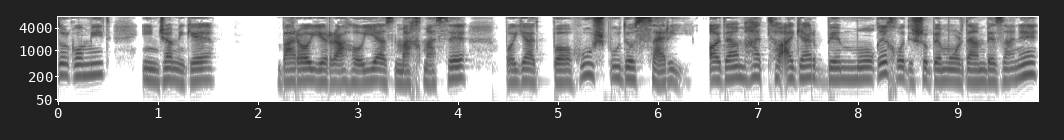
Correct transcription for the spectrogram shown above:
بزرگ امید اینجا میگه برای رهایی از مخمسه باید باهوش بود و سریع. آدم حتی اگر به موقع خودشو به مردن بزنه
